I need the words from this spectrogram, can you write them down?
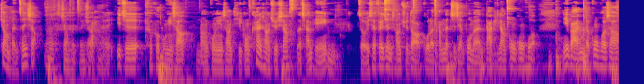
降本增效。嗯，降本增效一直克扣供应商，让供应商提供看上去相似的产品，走一些非正常渠道，过了他们的质检部门，大批量供供货。你把你的供货商，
